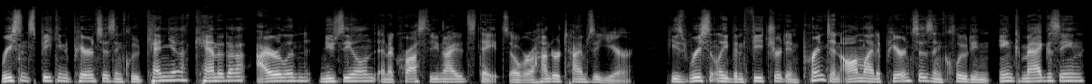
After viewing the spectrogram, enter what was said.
Recent speaking appearances include Kenya, Canada, Ireland, New Zealand, and across the United States over 100 times a year. He's recently been featured in print and online appearances, including Inc. Magazine,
